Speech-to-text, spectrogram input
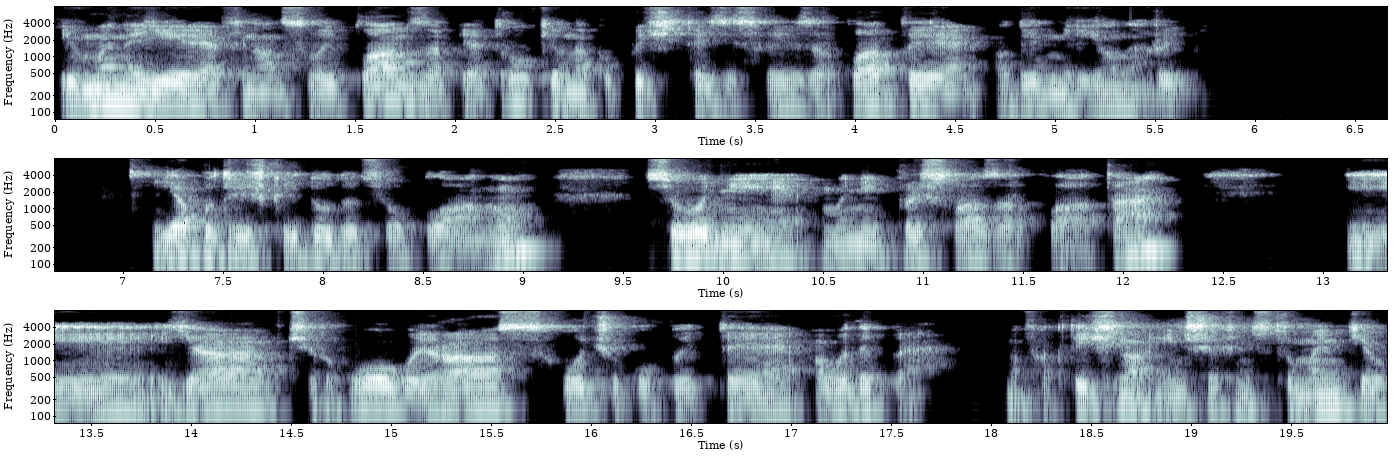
І в мене є фінансовий план за 5 років накопичити зі своєї зарплати 1 мільйон гривень. Я потрішки йду до цього плану. Сьогодні мені прийшла зарплата, і я в черговий раз хочу купити ОВДП. Ну, фактично, інших інструментів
